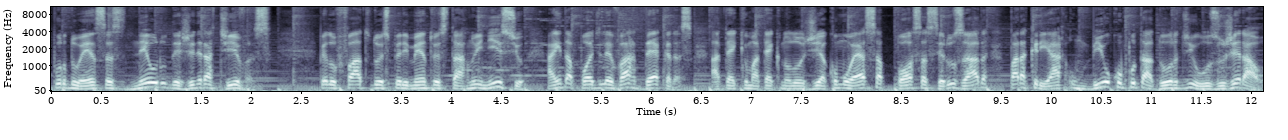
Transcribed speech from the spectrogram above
por doenças neurodegenerativas pelo fato do experimento estar no início, ainda pode levar décadas até que uma tecnologia como essa possa ser usada para criar um biocomputador de uso geral.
